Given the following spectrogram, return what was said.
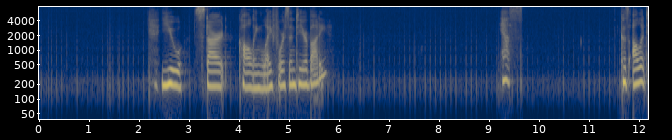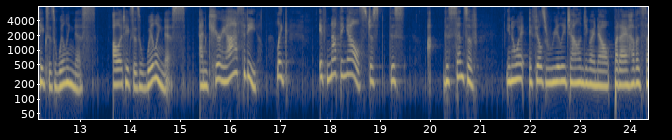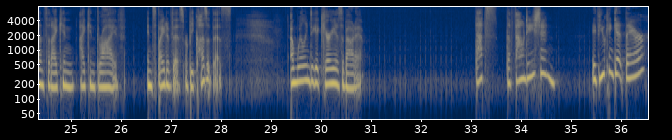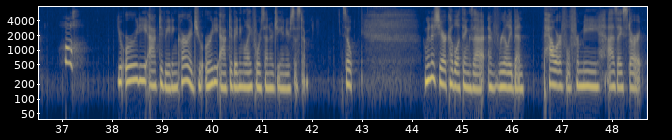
you start calling life force into your body? Yes. Because all it takes is willingness. All it takes is willingness and curiosity. Like, if nothing else, just this, uh, this sense of, you know what, it feels really challenging right now, but I have a sense that I can, I can thrive in spite of this or because of this. I'm willing to get curious about it. That's the foundation. If you can get there, oh, you're already activating courage. You're already activating life force energy in your system. So, I'm going to share a couple of things that have really been powerful for me as I start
